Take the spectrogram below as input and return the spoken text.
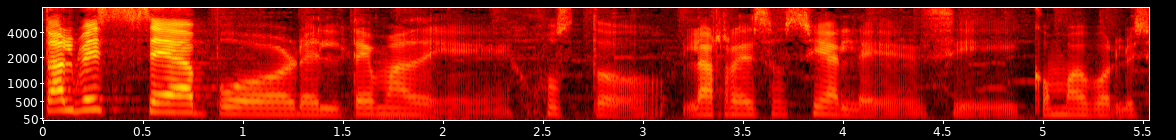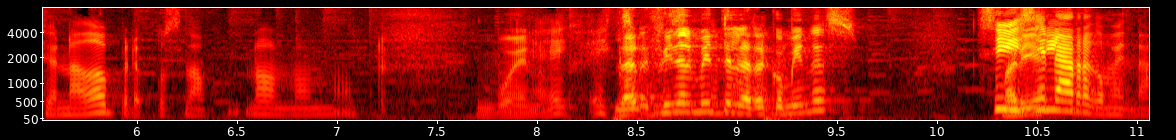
tal vez sea por el tema de justo las redes sociales y cómo ha evolucionado, pero pues no, no, no, no. Bueno, Eh, ¿La- explícitamente. ¿finalmente la recomiendas? Sí, María? sí la recomiendo.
